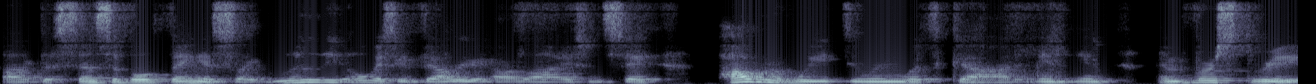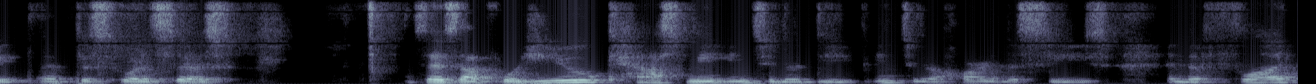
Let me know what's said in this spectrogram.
uh, the sensible thing. Is like really always evaluate our lives and say, how are we doing with God? In in, in verse three, uh, this is what it says. Says that for you cast me into the deep, into the heart of the seas, and the flood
